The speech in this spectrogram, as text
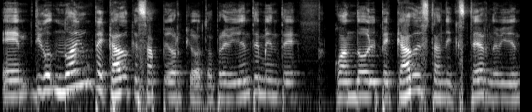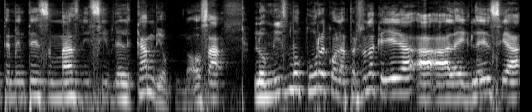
eh, digo, no hay un pecado que sea peor que otro, pero evidentemente cuando el pecado es tan externo, evidentemente es más visible el cambio. O sea, lo mismo ocurre con la persona que llega a, la iglesia,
